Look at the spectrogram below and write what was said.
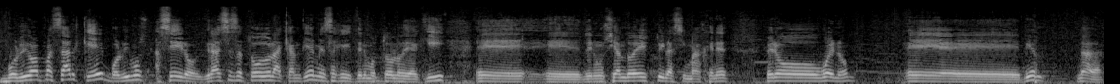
Volvió a pasar que volvimos a cero. Gracias a toda la cantidad de mensajes que tenemos todos los de aquí eh, eh, denunciando esto y las imágenes. Pero bueno, eh, bien, nada.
